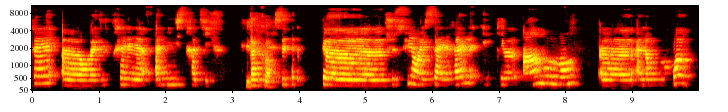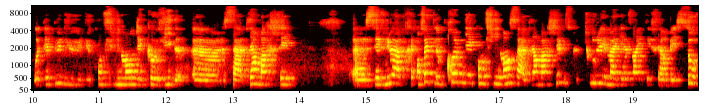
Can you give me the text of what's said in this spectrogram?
très, on va dire, très administratif. D'accord. C'était que je suis en SARL et qu'à un moment, euh, alors moi, au début du, confinement du Covid, euh, ça a bien marché. Euh, c'est venu après. En fait, le premier confinement, ça a bien marché parce que tous les magasins étaient fermés, sauf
